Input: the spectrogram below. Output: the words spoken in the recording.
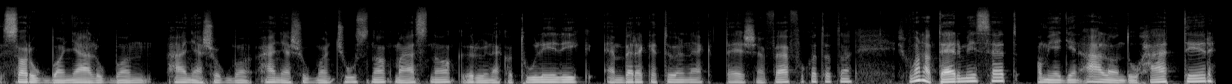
szarukban, nyálukban, hányásokban, hányásukban csúsznak, másznak, örülnek, ha túlélik, embereket ölnek, teljesen felfoghatatlan. És van a természet, ami egy ilyen állandó háttér,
